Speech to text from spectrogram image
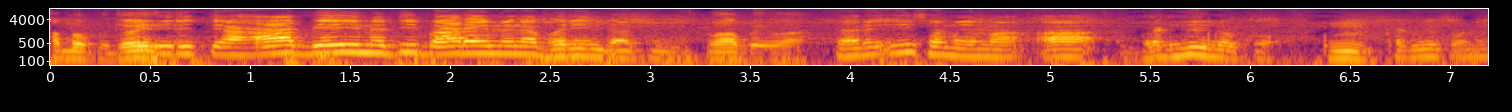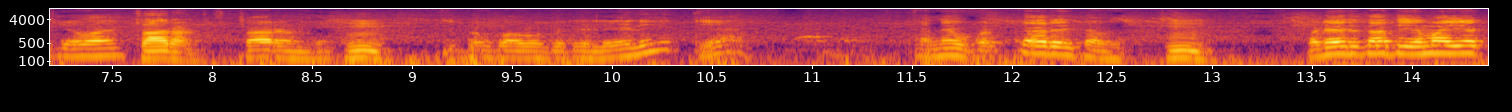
આ બાપુ જોઈ રીતે આ બે નદી બારે મહિના ભરીને જતી વાહ ભાઈ વાહ. ત્યારે એ સમયમાં આ ગઢવી લોકો ગઢવી કોને કહેવાય? ચારણ. ચારણ એ ડોબા વગેરે લઈને ત્યાં અને ઉપર ત્યાં રહેતા હોય. પડ્યા રહેતા તો એમાં એક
